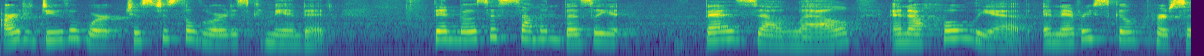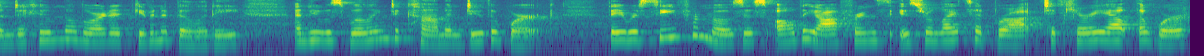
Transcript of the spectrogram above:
are to do the work just as the Lord has commanded. Then Moses summoned Bezalel and Oholiab and every skilled person to whom the Lord had given ability and who was willing to come and do the work. They received from Moses all the offerings the Israelites had brought to carry out the work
